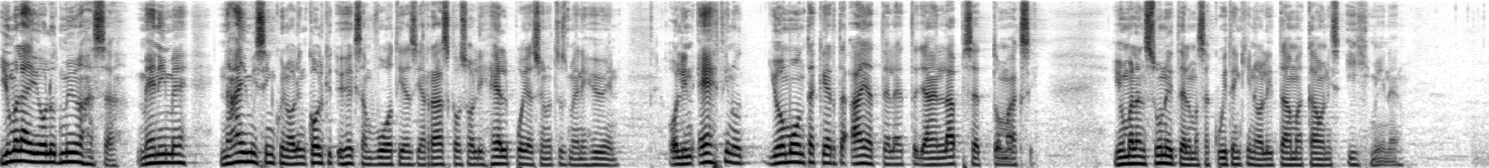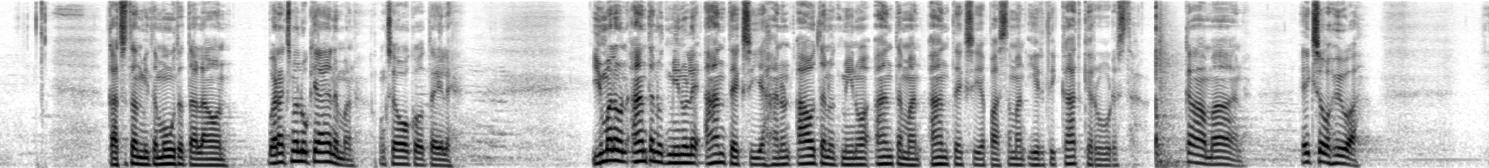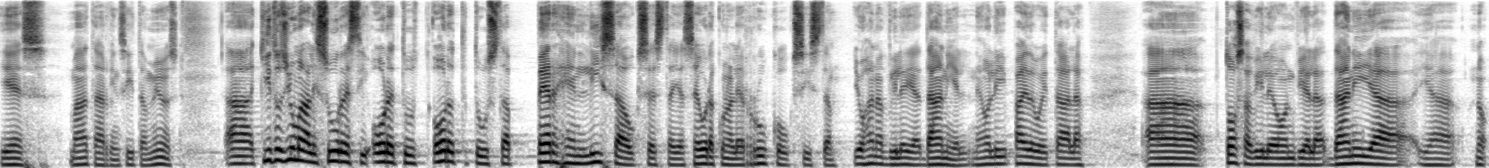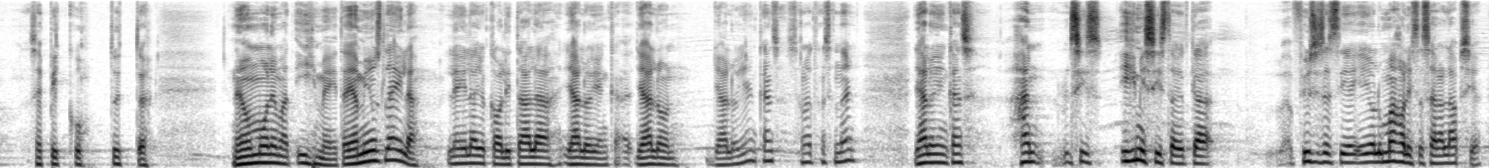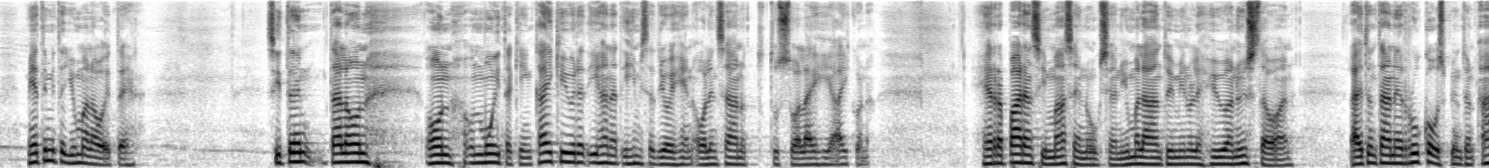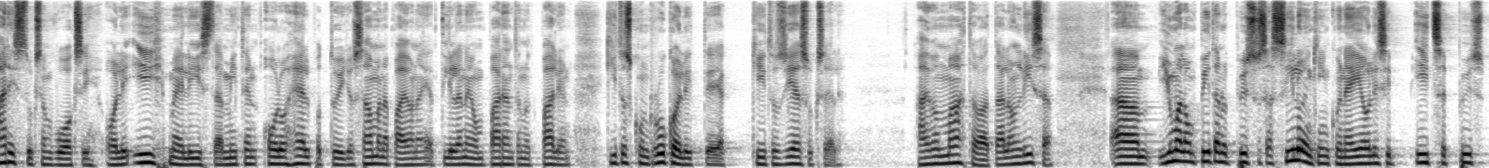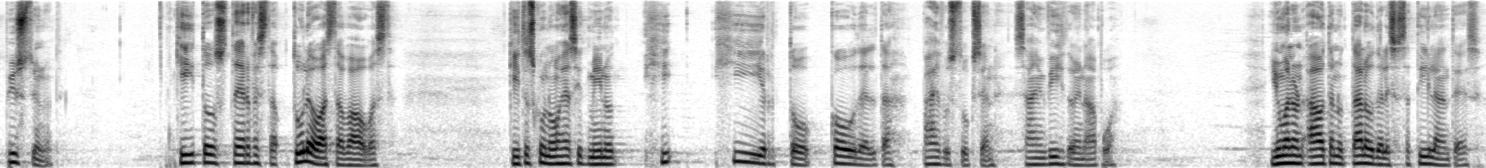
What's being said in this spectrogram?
Jumala ei ollut myöhässä. Menimme naimisiin, kun olin 39-vuotias ja raskaus oli helppo ja synnytys meni hyvin. Olin ehtinyt jo monta kertaa ajatella, että jäin lapsettomaksi. Jumalan suunnitelmassa kuitenkin oli tämä kaunis ihminen. Katsotaan, mitä muuta täällä on. Voidaanko me lukea enemmän? Onko se ok teille? Jumala on antanut minulle anteeksi ja hän on auttanut minua antamaan anteeksi ja päästämään irti katkeruudesta. Come on. Eikö se ole hyvä? Yes, mä tarvin siitä myös. kiitos Jumalalle suuresti odotetusta perheen lisäyksestä ja seurakunnalle rukouksista. Johanna, Vile ja Daniel, ne oli by the way täällä. Uh, Tosa Vile on vielä Dani ja, ja no, se pikku tyttö. Ne on molemmat ihmeitä. Ja myös Leila, Leila joka oli täällä jalojen, jalon, jalojen kanssa, sanotaan sen näin? Jalojen kanssa. Hän, siis ihmisistä, jotka fyysisesti ei ollut mahdollista saada lapsia. Mieti, mitä Jumala voi tehdä. Sitten täällä on, on, on muitakin. Kaikki yhdet ihanat ihmiset, joihin olen saanut tutustua lähiaikoina. Herra paransi masennuksen. Jumala antoi minulle hyvän ystävän. Laiton tänne rukouspyyntön ahdistuksen vuoksi. Oli ihmeellistä, miten olo helpottui jo samana päivänä ja tilanne on parantanut paljon. Kiitos kun rukoilitte ja kiitos Jeesukselle. Aivan mahtavaa. Täällä on lisää. Ähm, Jumala on pitänyt pystyssä silloinkin, kun ei olisi itse pystynyt. Kiitos terveestä tulevasta vauvasta. Kiitos kun ohjasit minut hi- hiirtokoudelta päivystuksen. Sain vihdoin apua. Jumala on auttanut taloudellisessa tilanteessa.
